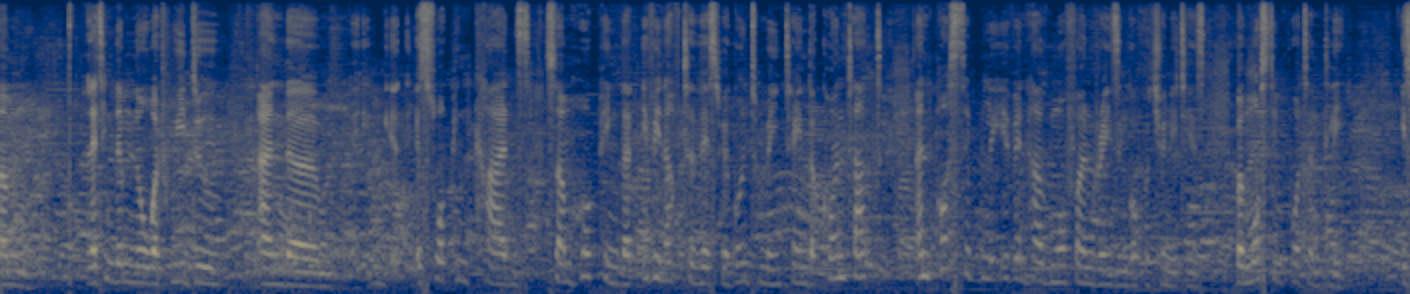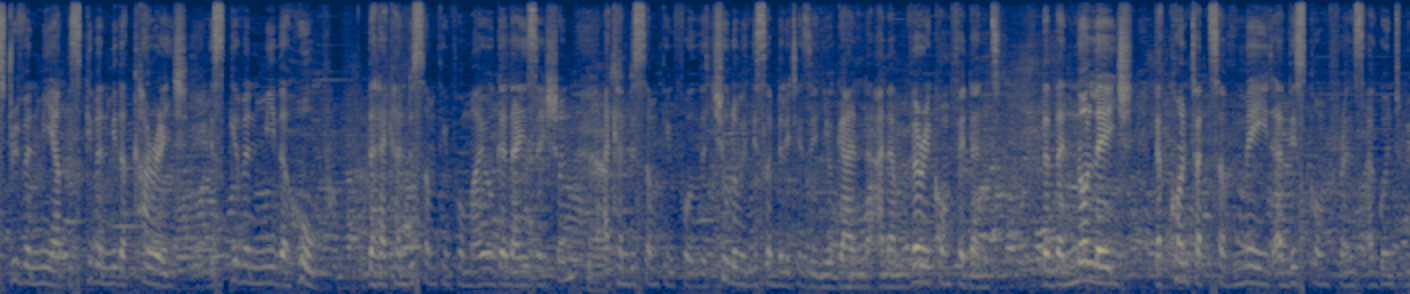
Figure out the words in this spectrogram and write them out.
um, letting them know what we do, and um, swapping cards. So I'm hoping that even after this, we're going to maintain the contact and possibly even have more fundraising opportunities. But most importantly, it's driven me up, it's given me the courage, it's given me the hope that I can do something for my organization, I can do something for the children with disabilities in Uganda, and I'm very confident that the knowledge, the contacts I've made at this conference are going to be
